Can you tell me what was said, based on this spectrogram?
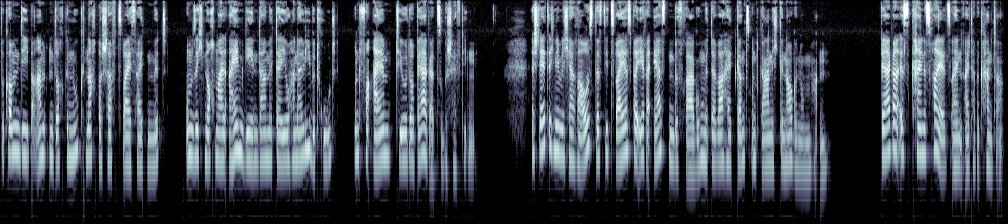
bekommen die Beamten doch genug Nachbarschaftsweisheiten mit, um sich nochmal eingehender mit der Johanna Liebetrud und vor allem Theodor Berger zu beschäftigen. Es stellt sich nämlich heraus, dass die zwei es bei ihrer ersten Befragung mit der Wahrheit ganz und gar nicht genau genommen hatten. Berger ist keinesfalls ein alter Bekannter,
